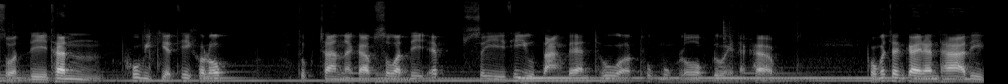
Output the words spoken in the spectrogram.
สวัสดีท่านผู้มีเกียรติที่เคารพทุกท่านนะครับ สวัสดี FC ที่อยู่ต่างแดนทั่วทุกมุมโลกด้วยนะครับ ผมอาจารย์ไก่นันทาอดีต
